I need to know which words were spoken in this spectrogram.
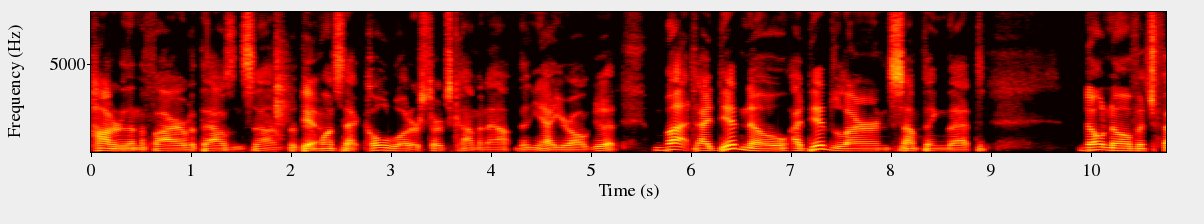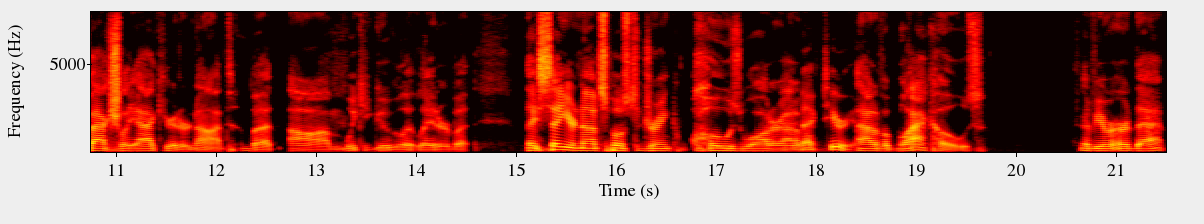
hotter than the fire of a thousand suns. But then Yeah. once that cold water starts coming out, then yeah, you're all good. But I did know, I did learn something that don't know if it's factually accurate or not, but um, we could Google it later. But they say you're not supposed to drink hose water out of a, Bacteria. out of a black hose. Have you ever heard that?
